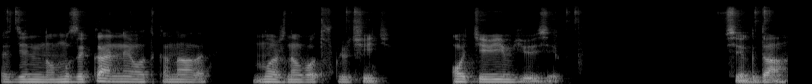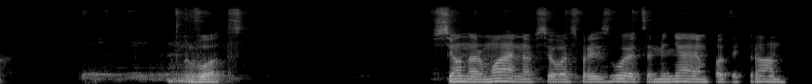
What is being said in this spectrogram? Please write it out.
разделено. Музыкальные вот каналы можно вот включить OTV Music. Всегда. Вот. Все нормально, все воспроизводится. Меняем под экран.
